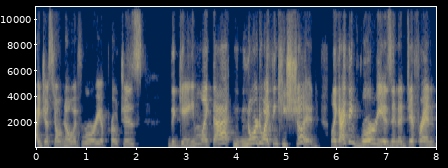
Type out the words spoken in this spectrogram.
I just don't know if Rory approaches the game like that, nor do I think he should. Like, I think Rory is in a different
